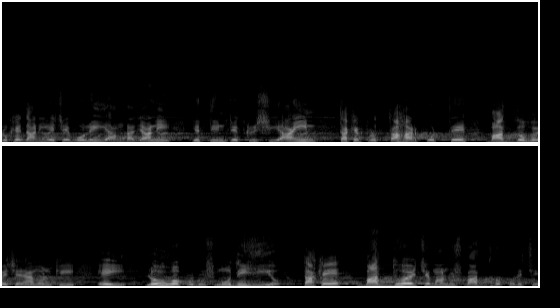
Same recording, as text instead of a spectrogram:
রুখে দাঁড়িয়েছে বলেই আমরা জানি যে তিনটে কৃষি আইন তাকে প্রত্যাহার করতে বাধ্য হয়েছেন এমনকি এই লৌহ পুরুষ মোদিজিও। তাকে বাধ্য হয়েছে, মানুষ বাধ্য করেছে।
